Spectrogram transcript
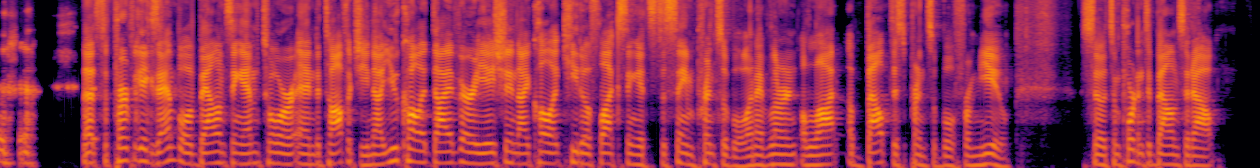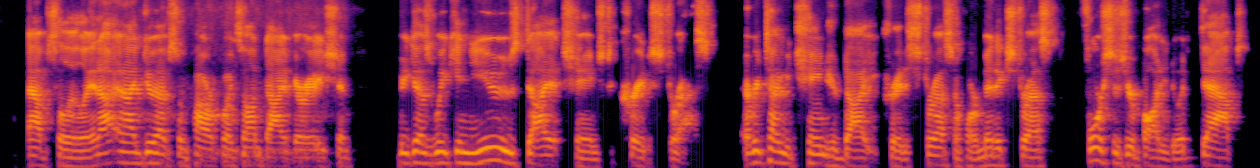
That's the perfect example of balancing mTOR and autophagy. Now, you call it diet variation, I call it keto flexing. It's the same principle. And I've learned a lot about this principle from you. So it's important to balance it out. Absolutely. And I, and I do have some PowerPoints on diet variation because we can use diet change to create a stress. Every time you change your diet, you create a stress, a hormetic stress, forces your body to adapt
